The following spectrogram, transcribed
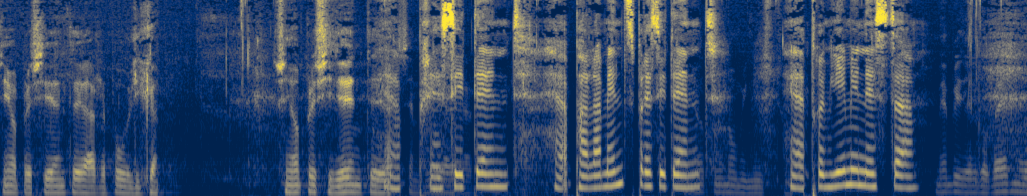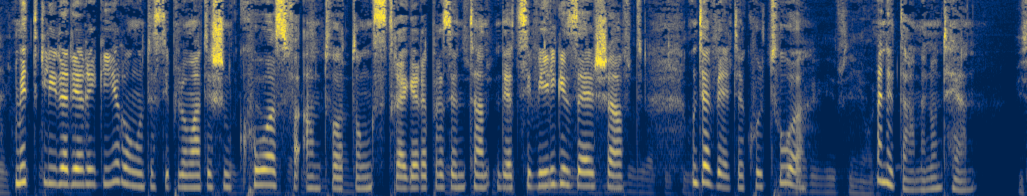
Herr Präsident, Herr Parlamentspräsident, Herr Premierminister, Mitglieder der Regierung und des diplomatischen Korps, Verantwortungsträger, Repräsentanten der Zivilgesellschaft und der Welt der Kultur, meine Damen und Herren. Ich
